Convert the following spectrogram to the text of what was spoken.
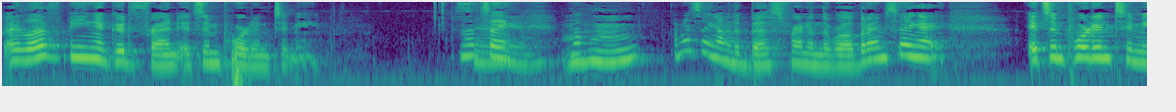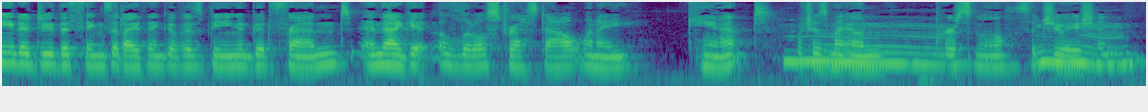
I love being a good friend. It's important to me. I'm not saying I'm not, mm-hmm. I'm not saying I'm the best friend in the world, but I'm saying I it's important to me to do the things that I think of as being a good friend, and I get a little stressed out when I can't, which is my own hmm. personal situation,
